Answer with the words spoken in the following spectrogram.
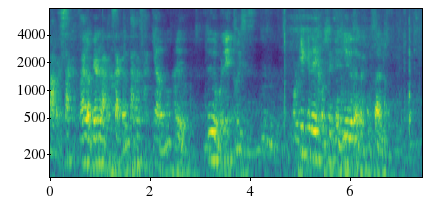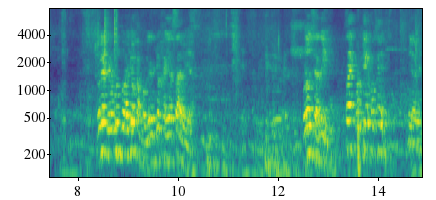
La resaca, ¿sabes lo que es la resaca? No estás resaqueado, ¿no? Estoy de boleto, dices. ¿Por qué cree José que el hielo es el responsable? Yo le pregunto a Johan, porque Johan ya sabe ya. ¿Por dónde se ríe? ¿Sabes por qué, José? Mira, ve.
